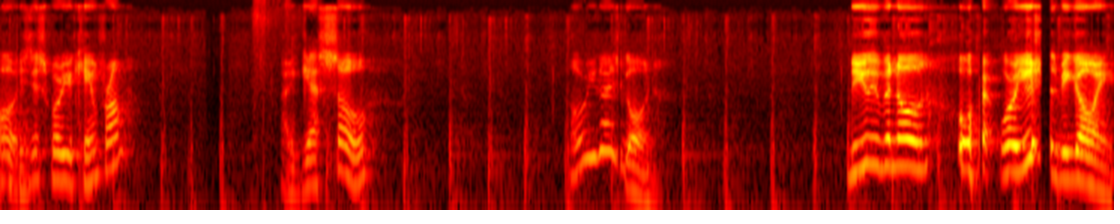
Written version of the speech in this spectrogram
Oh, is this where you came from? I guess so. Where are you guys going? Do you even know where, where you should be going?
